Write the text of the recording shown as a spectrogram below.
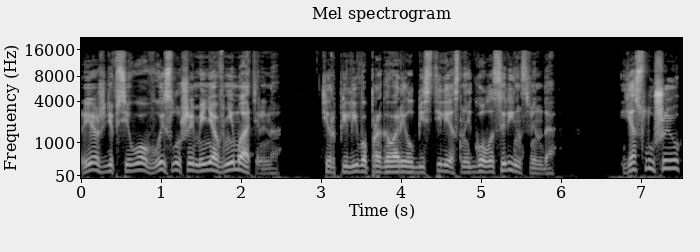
«Прежде всего выслушай меня внимательно», — терпеливо проговорил бестелесный голос Ринсвинда. «Я слушаю».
